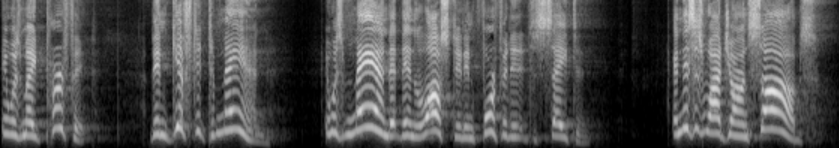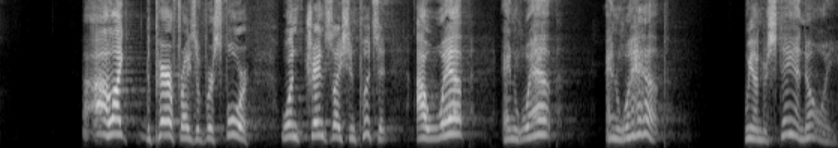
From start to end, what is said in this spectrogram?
It was made perfect, then gifted to man. It was man that then lost it and forfeited it to Satan. And this is why John sobs. I like the paraphrase of verse 4. One translation puts it I wept and wept and wept. We understand, don't we?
